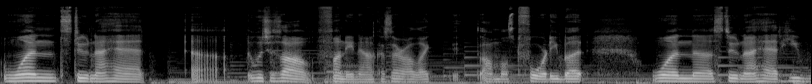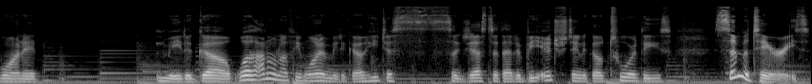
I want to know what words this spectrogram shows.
one student I had, uh, which is all funny now because they're all like almost 40. But one uh, student I had, he wanted me to go. Well, I don't know if he wanted me to go. He just suggested that it'd be interesting to go tour these cemeteries.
